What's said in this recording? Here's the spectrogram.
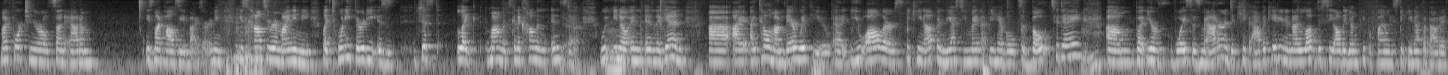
My 14 year old son, Adam, he's my policy advisor. I mean, he's constantly reminding me like 2030 is just like, mom, it's going to come in instant. Yeah. We, You mm. know, and, and again, uh, I, I tell them I'm there with you. Uh, you all are speaking up, and yes, you may not be able to vote today, um, but your voices matter, and to keep advocating. And I love to see all the young people finally speaking up about it.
